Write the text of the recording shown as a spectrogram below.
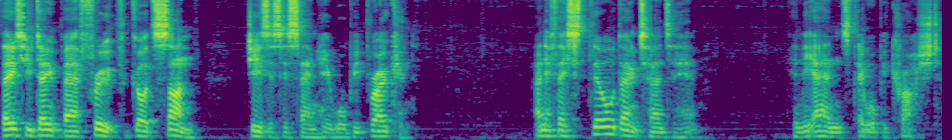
Those who don't bear fruit for God's Son, Jesus is saying he will be broken. And if they still don't turn to him, in the end, they will be crushed.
